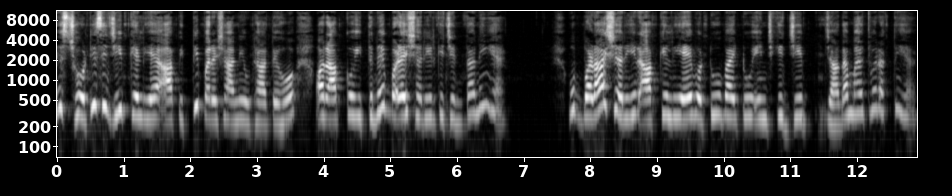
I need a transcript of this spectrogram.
इस छोटी सी जीप के लिए आप इतनी परेशानी उठाते हो और आपको इतने बड़े शरीर की चिंता नहीं है? वो बड़ा शरीर आपके लिए वो टू बाई टू इंच की जीप ज़्यादा महत्व रखती है।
